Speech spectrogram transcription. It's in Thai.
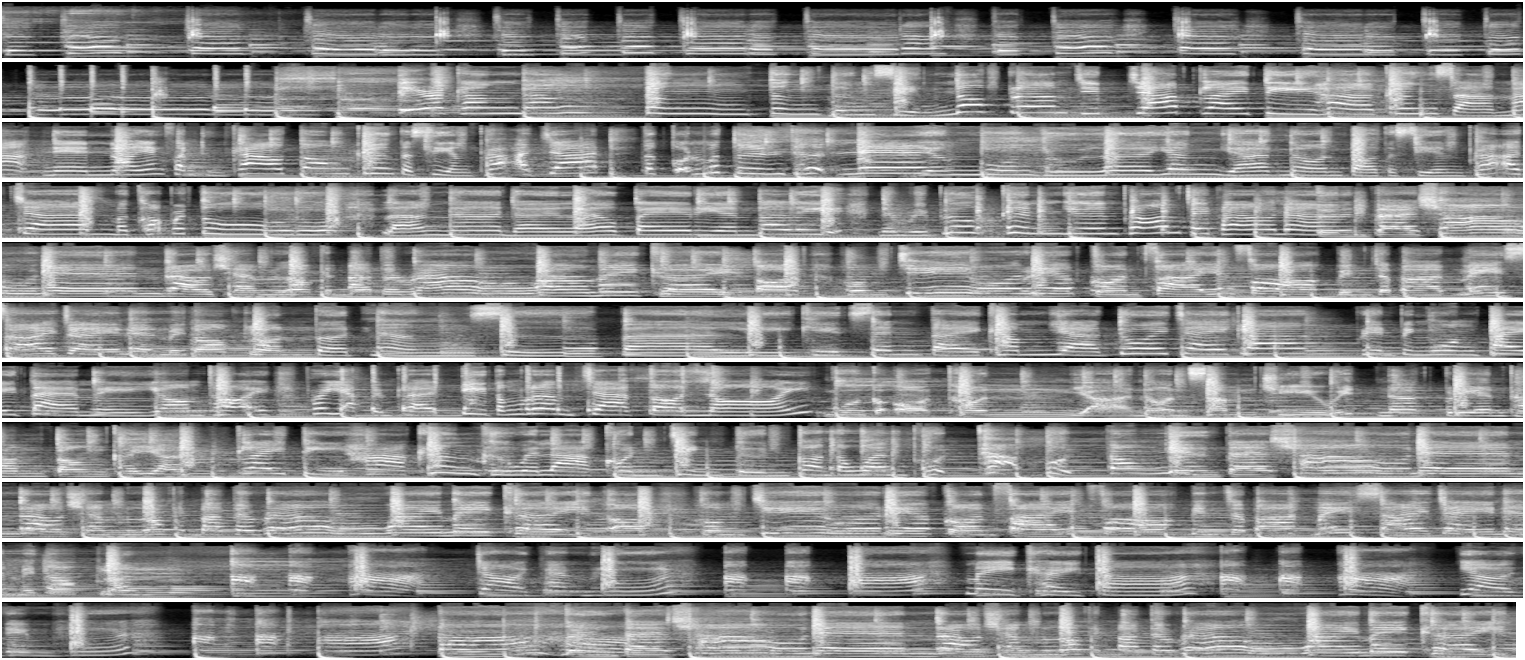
เตีระฆังดัง ตึงตึงตึงเสียงนกเริ่มจิบจับไกลตีห้าครึ่งสามะเนนน้อยยังฝันถึงข้าวต้องเครื่องแต่เสียงพระอาจารย์ตะโกนว่าตื่นเถิดแน่ยังง่วงอยู่เลยยังอยากนอนต่อแต่เสียงพระอาจารย์ มาเคาะประตูรัวล้างหน้าได้แล้วไปเรียนบาลีเนั่นรีบลุกขึ้นยืน แชมป์โลกกันมาแต่เราว้าวไม่เคยอดผมจีวเรียบก่อนฝ่ายยังฟอกบินจะบาดไม่สายใจเน้นไม่ตกหล่นเปิดหนังสือบาลีขีดเส้นใต้คำอยากด้วยใจกล้าเรียนไปง่วงไปแต่ไม่ยอมถอย เพราะอยากเป็นพระดีต้องเริ่มจากตอนน้อยง่วงก็อดทน อย่านอนซ้ำชีวิตนักเรียนทำต้องขยัน ใกล้ตีห้าครึ่งคือเวลาคนจริงตื่นก่อน ยบก่อนไฟฟอกบินจะบาดไม่สายใจเน้นไม่ตกหล่นอะอะอะจอยกันหรืออะอะอะไม่เคยตาอะอะอะอย่าเด็มหูอะอะอะตาตื่นแต่เช้าเน้นเราช่างโลกกันมาแต่เร็วไวไม่เคย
